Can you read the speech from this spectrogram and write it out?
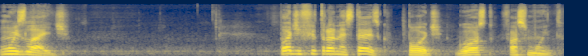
um slide. Pode infiltrar anestésico? Pode. Gosto, faço muito.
